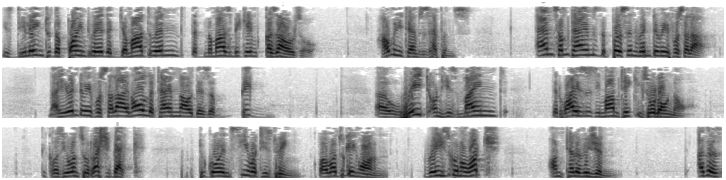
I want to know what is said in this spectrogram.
he's delaying to the point where the Jamaat went, that namaz became qaza also. How many times this happens? And sometimes the person went away for salah. Now he went away for salah and all the time now there's a big uh, weight on his mind that why is this imam taking so long now? Because he wants to rush back to go and see what he's doing or what's going on. Where he's going to watch? On television. Other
